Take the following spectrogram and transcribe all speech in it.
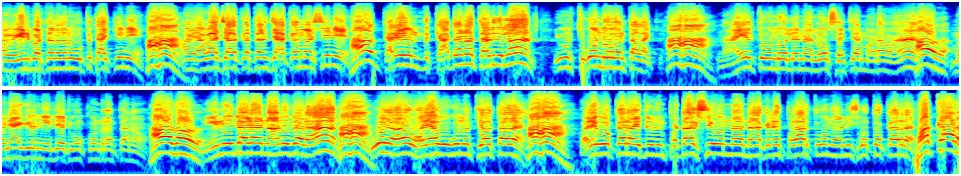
ಅವ್ ಏನ್ ಬರ್ತಾನ ಅದನ್ನ ಊಟಕ್ಕೆ ಹಾಕಿನಿ. ಅವ್ ಯಾವಾಗ ಜಳಕ ಜಳಕ ಮಾಡ್ಸಿನಿ. ಕರೆ ಇವ್ನ ಕಾಟನ ತಡೆದಿಲ್ಲ ಇವ್ನು ತಗೊಂಡ್ ಹೋಗಂತಾಳ ಆಕಿ. ನಾ ಎಲ್ಲಿ ತಗೊಂಡ್ ಹೋಗ್ಲಿ ನಾ ಲೋಕ ಸಂಚಾರ ಮಾಡವ. ಮನ್ಯಾಗಿರ್ ನೀ ಇಲ್ಲೇ ಇಟ್ಕೊಂಡ್ರ ಅಂತ ನಾವು. ಹೌದ್. ಹೌದು ನೀನು ಬೇಡ ನಾನು ಬೇಡ. ಹಾ, ಹಾ. ಹೋಗ ಹೊಳ್ಯಾಗ ಹೋಗುಣ ಅಂತ ಹೇಳ್ತಾಳೆ. ಹಾ ಹಾ. ಹೊಳಿಗೆ ಹೋಗ್ತಾರ ಐದು ಪಟಾಕ್ಷಿ ಒಂದ್ ನಾಲ್ಕನೇ ಪಲಾರ್ ತಗೊಂಡ್ ಅನಿಸ್ಕೊತ ಹೋಗ್ತಾರ ಹೊಕ್ಕಾರ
